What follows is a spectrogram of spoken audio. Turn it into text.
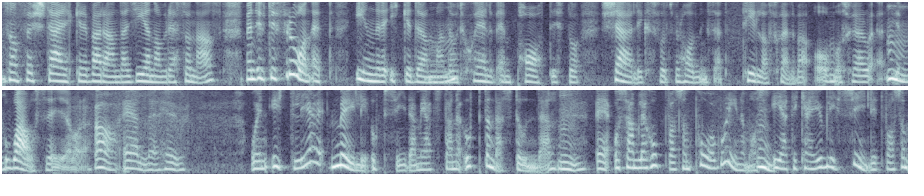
som förstärker varandra genom resonans. Men utifrån ett inre icke-dömande och ett självempatiskt och kärleksfullt förhållningssätt till oss själva, om oss själva. Wow, säger jag bara. Ja, eller hur? Och en ytterligare möjlig uppsida med att stanna upp den där stunden eh, och samla ihop vad som pågår inom oss är att det kan ju bli synligt vad som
